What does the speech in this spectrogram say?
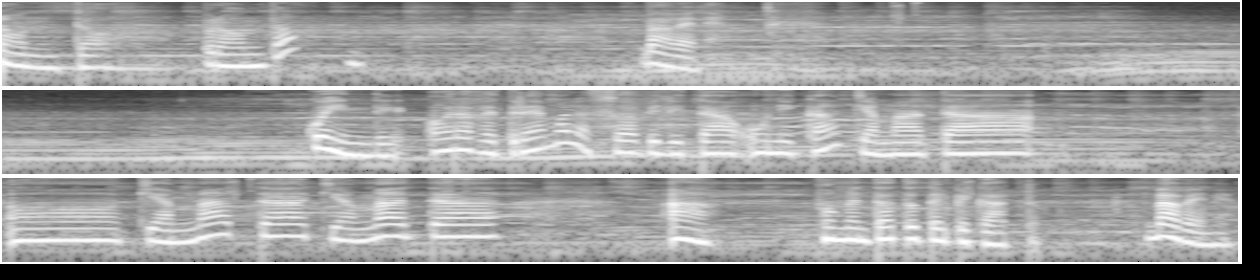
Pronto? Pronto? Va bene. Quindi, ora vedremo la sua abilità unica chiamata... oh, chiamata, chiamata... Ah, fomentato del peccato. Va bene.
